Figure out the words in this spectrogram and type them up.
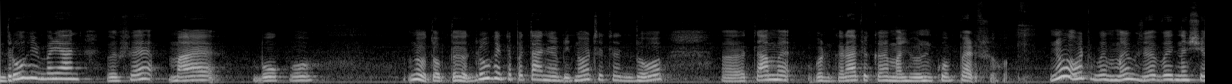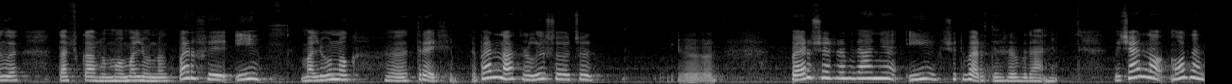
другий варіант лише має букву. Ну, тобто друге запитання відноситься до е, саме графіка малюнку першого. Ну, от ми вже визначили, так скажемо, малюнок перший і малюнок е, третій. Тепер у нас залишується е, перше завдання і четверте завдання. Звичайно, можна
